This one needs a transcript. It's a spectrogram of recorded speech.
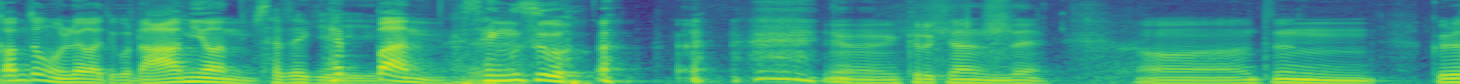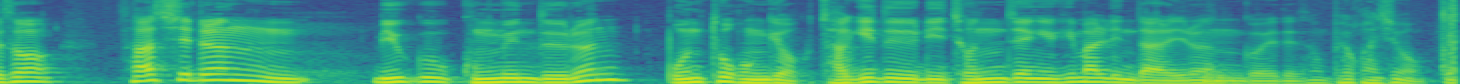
깜짝 놀래가지고 라면, 사재기. 햇반, 생수 예, 그렇게 하는데 어, 아무튼 그래서 사실은 미국 국민들은 본토 공격, 자기들이 전쟁에 휘말린다 이런 거에 대해서 별 관심 없고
